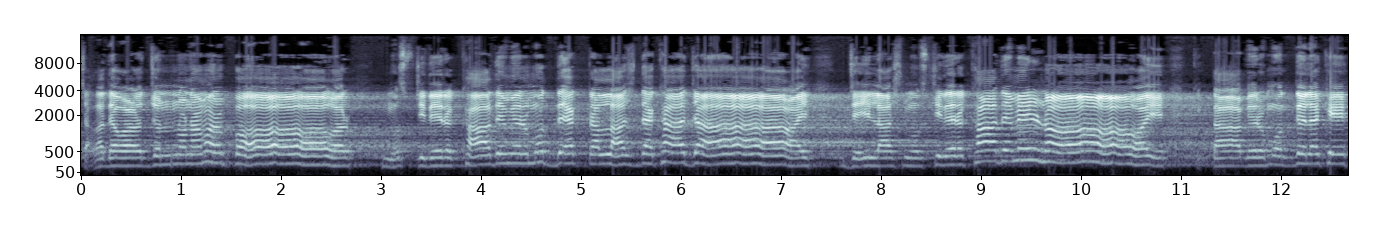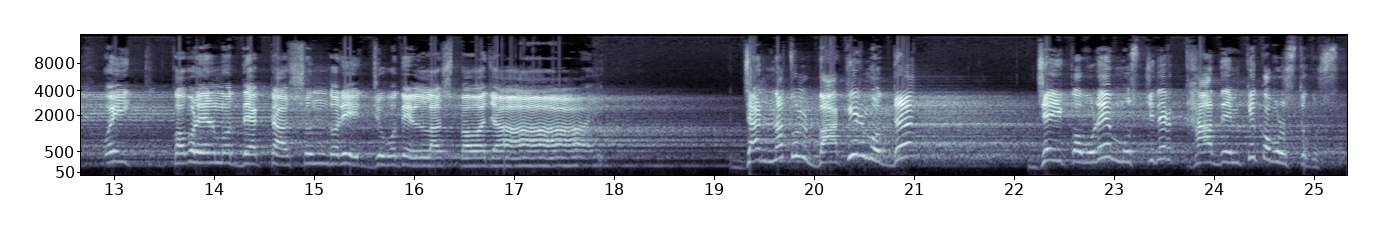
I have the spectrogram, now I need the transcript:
চালা দেওয়ার জন্য নামার পর মসজিদের খাদেমের মধ্যে একটা লাশ দেখা যায়। যেই লাশ মসজিদের খাদেমের নয়, কিতাবের মধ্যে লেখে, ওই কবরের মধ্যে একটা সুন্দরী যুবতীর লাশ পাওয়া যায়। জান্নাতুল বাকির মধ্যে যেই কবরে মসজিদের খাদেমকে কবরস্থ করছে।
